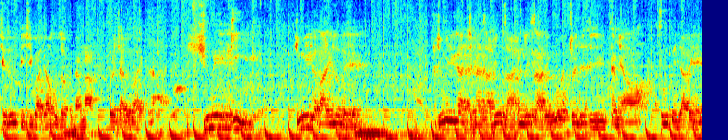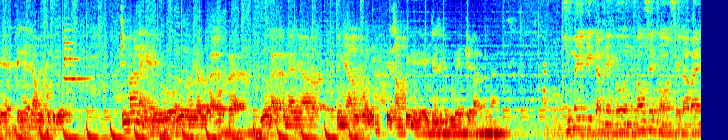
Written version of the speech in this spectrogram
ကျေးဇူးတင်ရှိပါကြောင်းဥစ္စာပဒနာပြောကြားလိုပါတယ်ခင်ဗျာယူမီယူကီယူမီကဘာတွေလုပ်လဲယူမီကဂျပန်စာတရုတ်စာအင်္ဂလိပ်စာတွေကိုကျွမ်းကျင်တက်မြတ်အောင်အထူးသင်ကြားပေးနေတဲ့တင်တဲ့အကြောင်းလေးဖြစ်တယ်လို့ပြည်ပနိုင်ငံတွေကိုအလို့တော်ရောက်လုပ်ကိုင်ဖို့အတွက်လုပ်ကိုင်ခွင့်အများပြင်းများကိုပေါ့လေတည်ဆောင်ပေးနေတဲ့ agency တစ်ခုလည်းဖြစ်ပါတယ်ခင်ဗျာ ယူမေရီကမ်ပဏီကို2019ဆယ်လပိုင်း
